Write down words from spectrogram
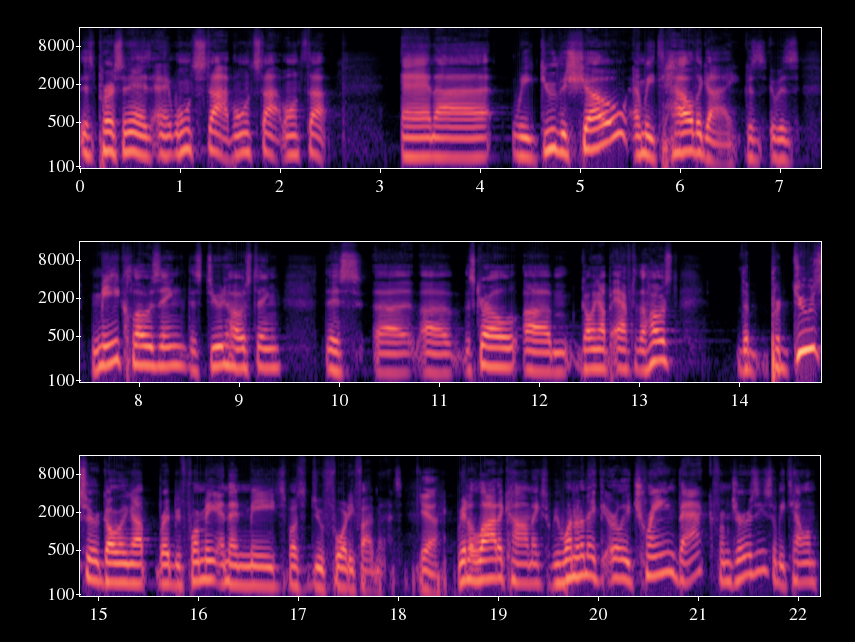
this person is, and it won't stop, won't stop, won't stop. And uh, we do the show, and we tell the guy because it was me closing, this dude hosting, this uh, uh, this girl um, going up after the host, the producer going up right before me, and then me supposed to do forty five minutes. Yeah. We had a lot of comics. We wanted to make the early train back from Jersey, so we tell him,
